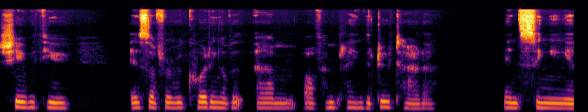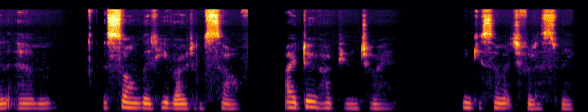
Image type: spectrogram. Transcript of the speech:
share with you is of a recording of, um, of him playing the dutara and singing in um, a song that he wrote himself. I do hope you enjoy it. Thank you so much for listening.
